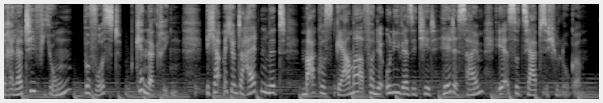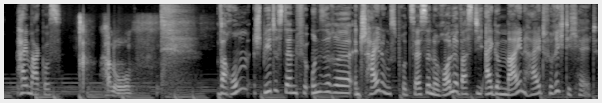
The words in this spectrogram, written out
relativ jung, bewusst Kinder kriegen. Ich habe mich unterhalten mit Markus Germer von der Universität Hildesheim. Er ist Sozialpsychologe. Hi Markus. Hallo. Warum spielt es denn für unsere Entscheidungsprozesse eine Rolle, was die Allgemeinheit für richtig hält?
